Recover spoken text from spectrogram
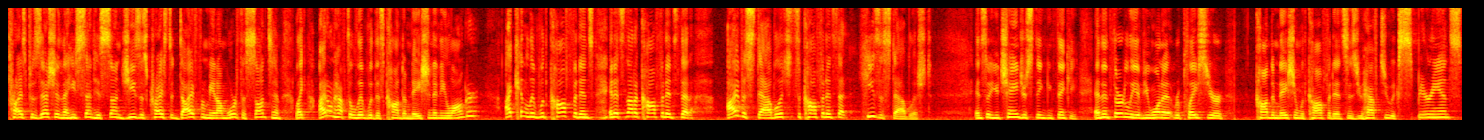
prized possession, that he sent his son, Jesus Christ, to die for me and I'm worth a son to him. Like, I don't have to live with this condemnation any longer. I can live with confidence. And it's not a confidence that I've established, it's a confidence that He's established. And so you change your stinking thinking. And then, thirdly, if you want to replace your condemnation with confidence, is you have to experience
